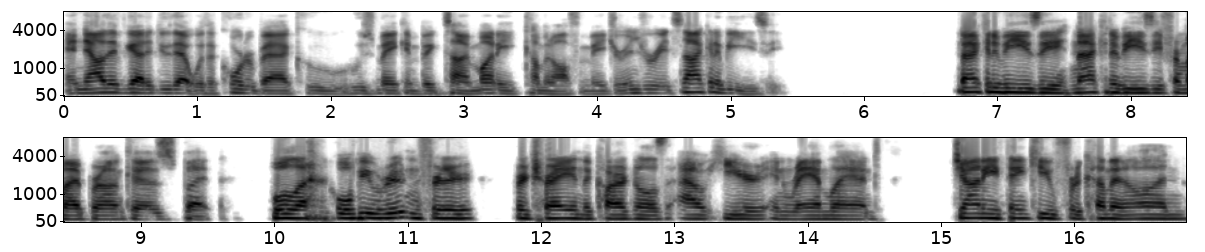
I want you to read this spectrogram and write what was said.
And now they've got to do that with a quarterback who who's making big time money coming off a major injury. It's not going to be easy. Not going to be easy. Not going to be easy for my Broncos, but we'll uh, we'll be rooting for for Trey and the Cardinals out here in Ramland. Johnny, thank you for coming on.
